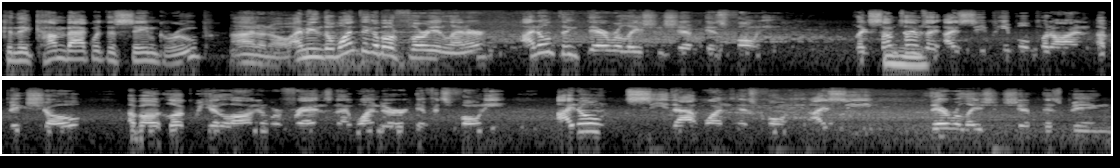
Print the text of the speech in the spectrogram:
Can they come back with the same group? I don't know. I mean, the one thing about Fleury and Lehner, I don't think their relationship is phony. Like sometimes mm-hmm. I, I see people put on a big show about look, we get along and we're friends, and I wonder if it's phony. I don't see that one as phony. I see their relationship as being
